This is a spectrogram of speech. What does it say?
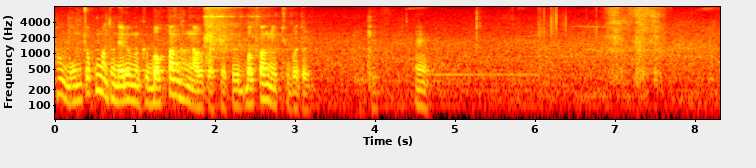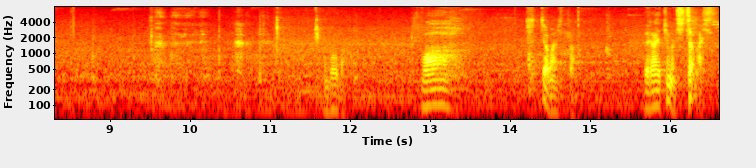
형 몸 조금만 더 내려오면 그 먹방각 나올 것 같아요. 그 먹방 유튜버들. 네. 먹어봐. 와, 진짜 맛있다. 내가 했지만 진짜 맛있어.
